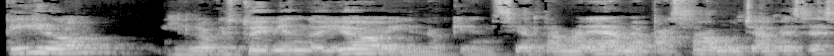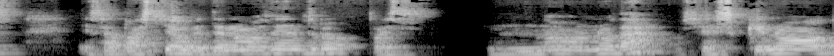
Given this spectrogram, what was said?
Pero, y es lo que estoy viendo yo y lo que en cierta manera me ha pasado muchas veces, esa pasión que tenemos dentro, pues no, no da. O sea, es que no,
